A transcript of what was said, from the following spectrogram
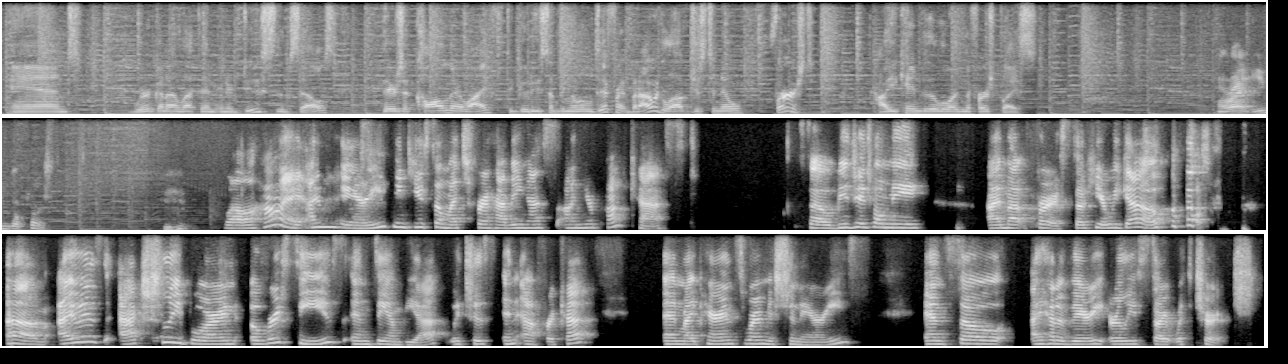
And we're going to let them introduce themselves. There's a call in their life to go do something a little different, but I would love just to know first how you came to the Lord in the first place. All right, you can go first. well, hi, I'm Mary. Thank you so much for having us on your podcast. So, BJ told me I'm up first, so here we go. Um, I was actually born overseas in Zambia, which is in Africa, and my parents were missionaries. And so I had a very early start with church.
